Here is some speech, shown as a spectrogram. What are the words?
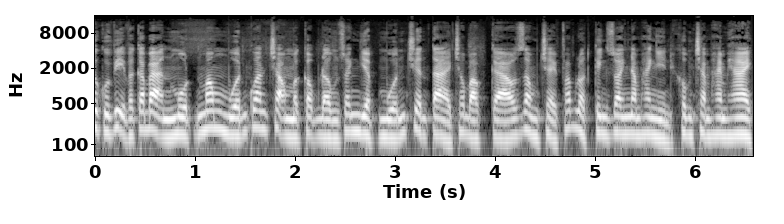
Thưa quý vị và các bạn, một mong muốn quan trọng mà cộng đồng doanh nghiệp muốn truyền tải trong báo cáo dòng chảy pháp luật kinh doanh năm 2022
